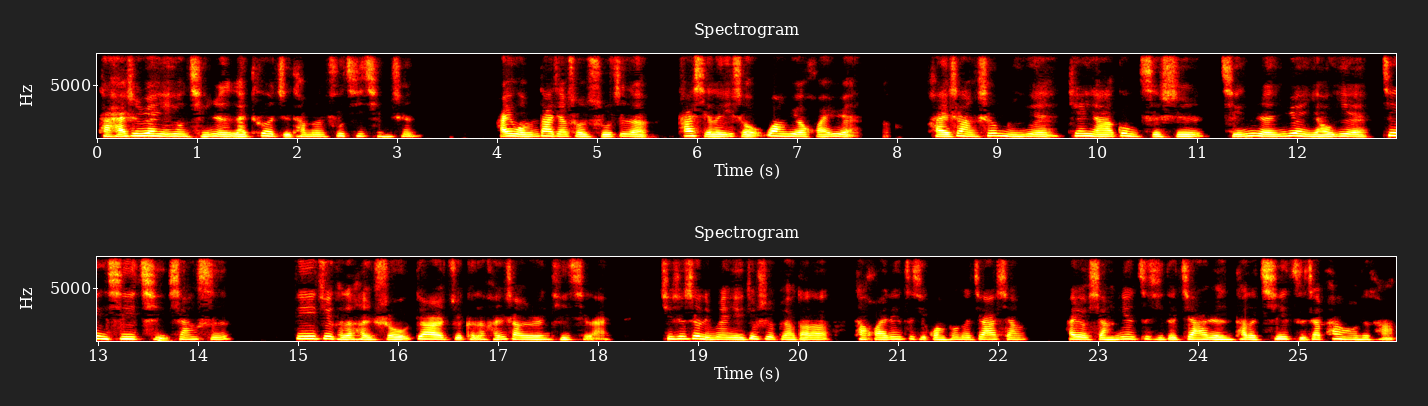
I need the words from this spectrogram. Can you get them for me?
他还是愿意用情人来特指他们夫妻情深。还有我们大家所熟知的，他写了一首《望月怀远》。海上生明月，天涯共此时。情人怨遥夜，竟夕起相思。第一句可能很熟，第二句可能很少有人提起来。其实这里面也就是表达了他怀念自己广东的家乡，还有想念自己的家人，他的妻子在盼望着他。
